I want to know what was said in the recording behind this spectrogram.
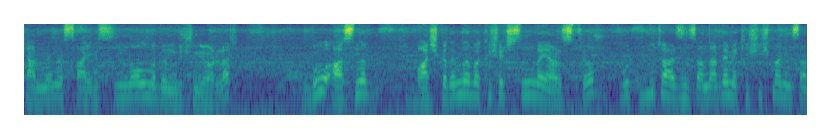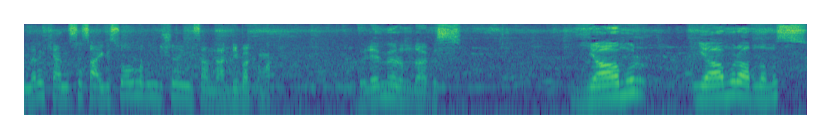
kendilerine saygısının olmadığını düşünüyorlar. Bu aslında başkalarına bakış açısını da yansıtıyor. Bu, bu tarz insanlar demek ki şişman insanların kendisine saygısı olmadığını düşünen insanlar bir bakıma. Bölemiyorum Douglas. Yağmur Yağmur ablamız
